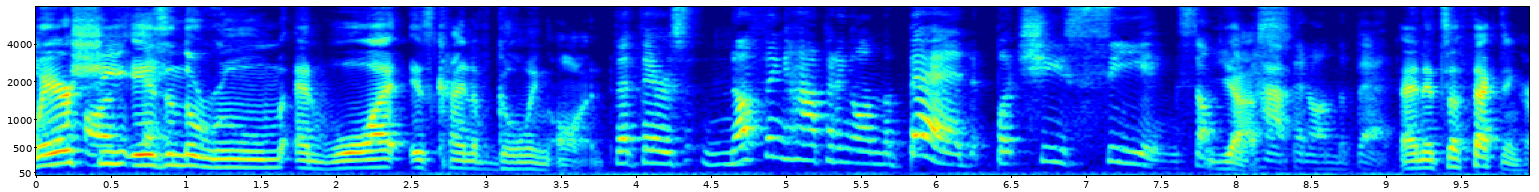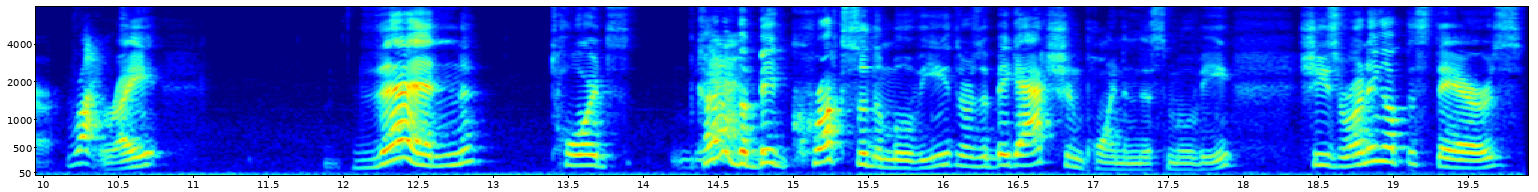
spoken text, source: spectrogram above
where she is thing. in the room and what is kind of going on that there's nothing happening on the bed, but she's seeing something Yes. happen on the bed. and it's affecting her Right. right then towards kind Yeah. of the big crux of the movie there's a big action point in this movie she's running up the stairs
